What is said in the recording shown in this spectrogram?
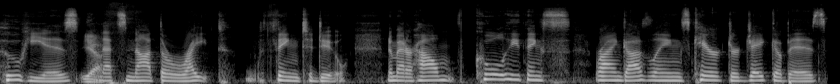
who he is, Yeah. and that's not the right thing to do. No matter how cool he thinks Ryan Gosling's character Jacob is,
